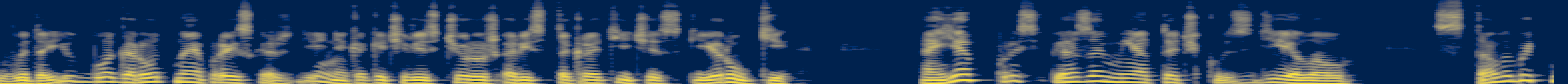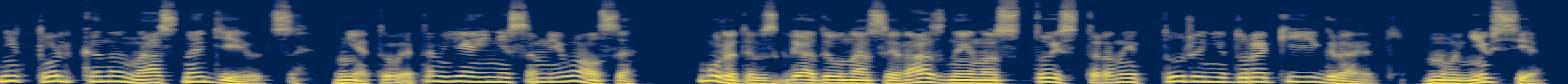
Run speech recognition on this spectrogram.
выдают благородное происхождение, как и чересчур уж аристократические руки – а я про себя заметочку сделал. Стало быть, не только на нас надеются. Нет, в этом я и не сомневался. Может, и взгляды у нас и разные, но с той стороны тоже не дураки играют. Ну, не все.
